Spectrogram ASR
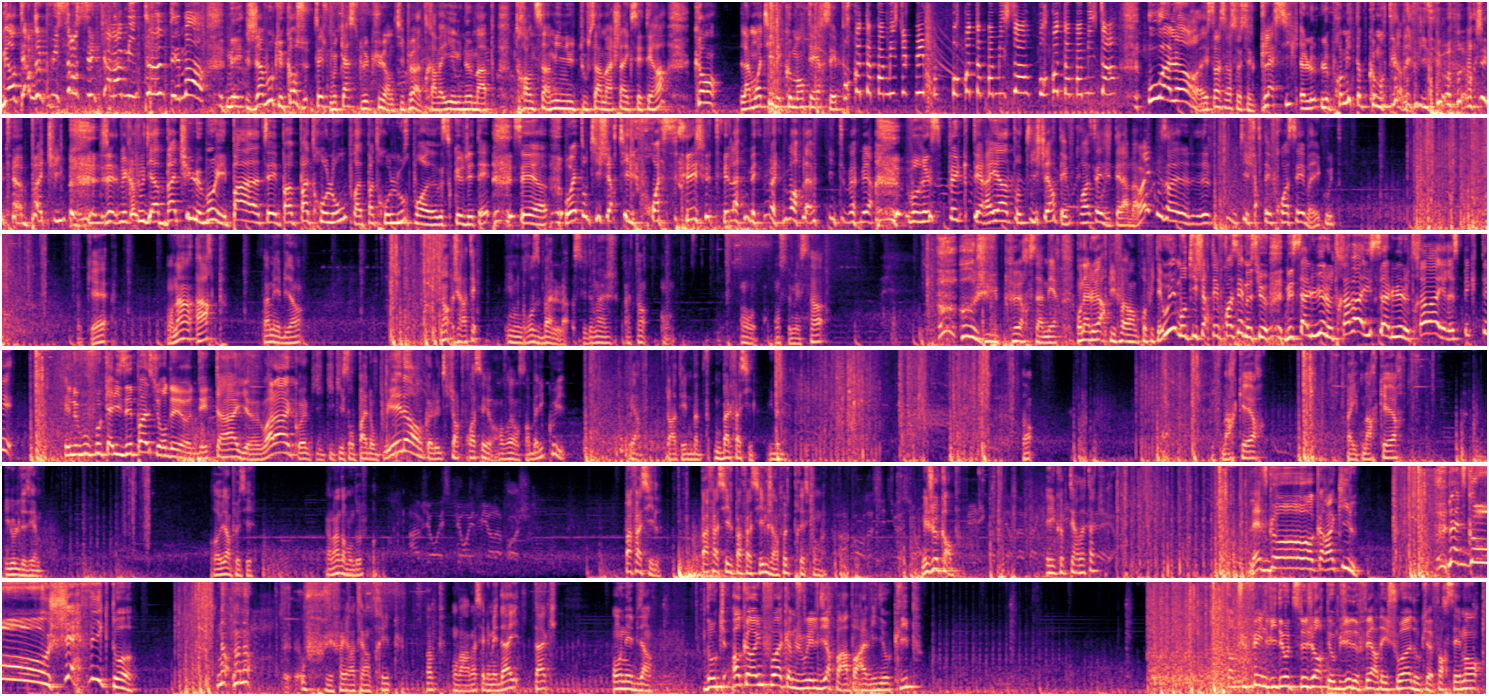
Mais en termes de puissance, c'est calamiteux, Théma Mais j'avoue que quand je, je me casse le cul un petit peu à travailler une map, 35 minutes, tout ça, machin, etc. Quand la moitié des commentaires, c'est « Pourquoi et ça, ça, c'est le classique, le, premier top commentaire de la vidéo, vraiment j'étais abattu. Mais quand je vous dis abattu, le mot est pas, pas, pas trop long, pas trop lourd pour euh, ce que j'étais. C'est, euh, ouais, ton t-shirt il est froissé, j'étais là, mais vraiment la fille de ma mère, vous respectez rien, ton t-shirt est froissé. J'étais là, bah ouais, cousin, le t-shirt est froissé, bah écoute. Ok. On a un harp, ça m'est bien. Non, j'ai raté une grosse balle là, c'est dommage. Attends, on, se met ça. Oh, j'ai eu peur, sa mère. On a le harp, il faut en profiter. Oui, mon t-shirt est froissé, monsieur. Mais saluez le travail, saluez le travail, respectez. Et ne vous focalisez pas sur des euh, détails, euh, voilà, quoi, qui, sont pas non plus énormes, quoi. Le t-shirt froissé, en vrai, on s'en bat les couilles. Merde, j'ai raté une, balle facile. Une... Attends. marqueur. Fight marker. Il est où le deuxième Reviens petit. Il y en a un dans mon dos, je crois. Pas facile. Pas facile, pas facile, j'ai un peu de pression là. Mais je campe. Hélicoptère d'attaque. Let's go Encore un kill Let's go Chef toi Non, non, non euh, Ouf, j'ai failli rater un triple. Hop, on va ramasser les médailles. Tac. On est bien. Donc, encore une fois, comme je voulais le dire par rapport à la vidéo clip, quand tu fais une vidéo de ce genre, t'es obligé de faire des choix, donc euh, forcément,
